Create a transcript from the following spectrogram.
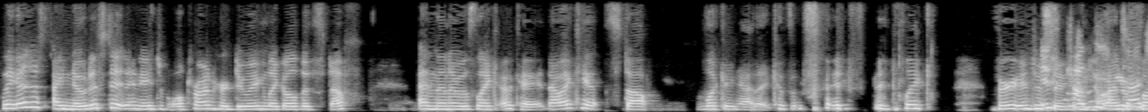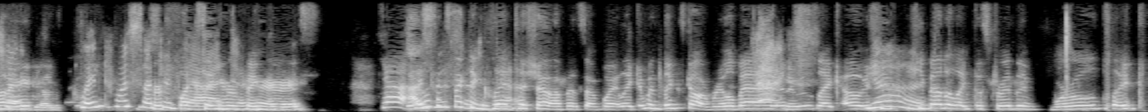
Like I just I noticed it in Age of Ultron, her doing like all this stuff, and then I was like, okay, now I can't stop looking at it because it's it's it's like very interesting kind and of kind such of a- funny. Clint was such Her a flexing dad her to her. Fingers. Yeah, I was Clint was expecting Clint to show up at some point. Like when things got real bad, and it was like, oh, Yeah. she she better like destroy the world. Like,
